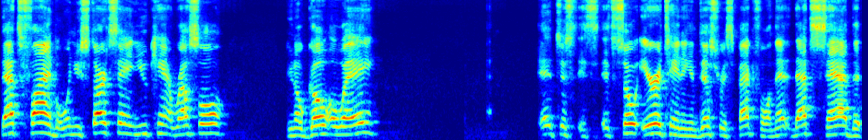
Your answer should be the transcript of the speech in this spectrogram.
that's fine. But when you start saying you can't wrestle, you know, go away, it just it's it's so irritating and disrespectful. And that that's sad that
